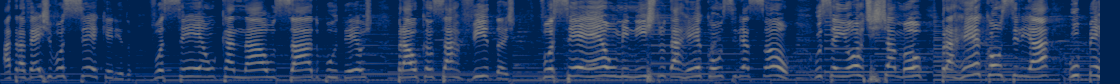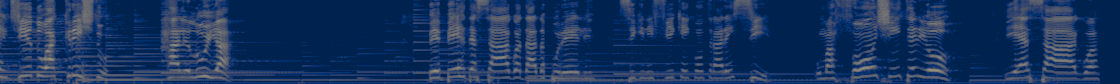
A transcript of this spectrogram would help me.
através de você, querido. Você é um canal usado por Deus para alcançar vidas, você é um ministro da reconciliação. O Senhor te chamou para reconciliar o perdido a Cristo. Aleluia. Beber dessa água dada por Ele significa encontrar em si uma fonte interior. E essa água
